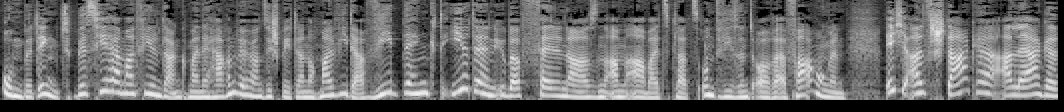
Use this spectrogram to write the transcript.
Unbedingt. Bis hierher mal vielen Dank, meine Herren. Wir hören Sie später nochmal wieder. Wie denkt ihr denn über Fellnasen am Arbeitsplatz und wie sind eure Erfahrungen? Ich als starke Allerger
